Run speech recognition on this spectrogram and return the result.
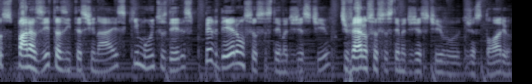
os parasitas intestinais que muitos deles perderam seu sistema sistema digestivo, tiveram seu sistema digestivo, digestório,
